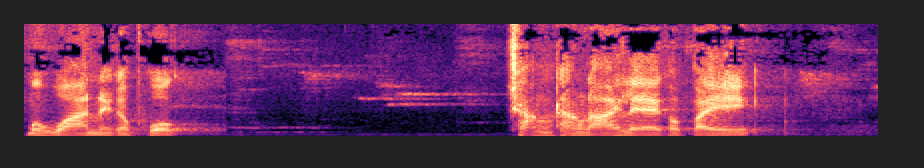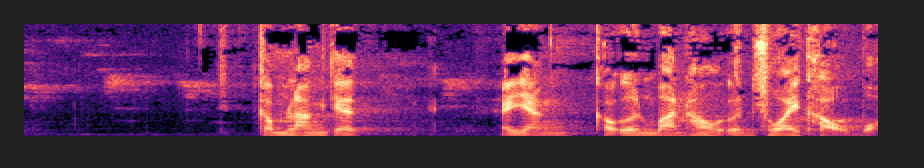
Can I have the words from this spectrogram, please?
เมื่อวานเนี่ยกับพวก ช่างทั้งหลายแหละก็ไป กำลังจะไอ้อย่างเขาเอินบ้านเฮาเอินช่วยเข่าบ่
